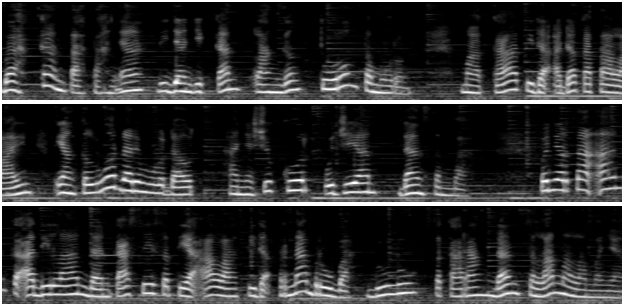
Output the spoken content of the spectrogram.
bahkan tahtanya dijanjikan langgeng turun-temurun. Maka tidak ada kata lain yang keluar dari mulut Daud, hanya syukur, pujian, dan sembah. Penyertaan, keadilan, dan kasih setia Allah tidak pernah berubah dulu, sekarang, dan selama-lamanya.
